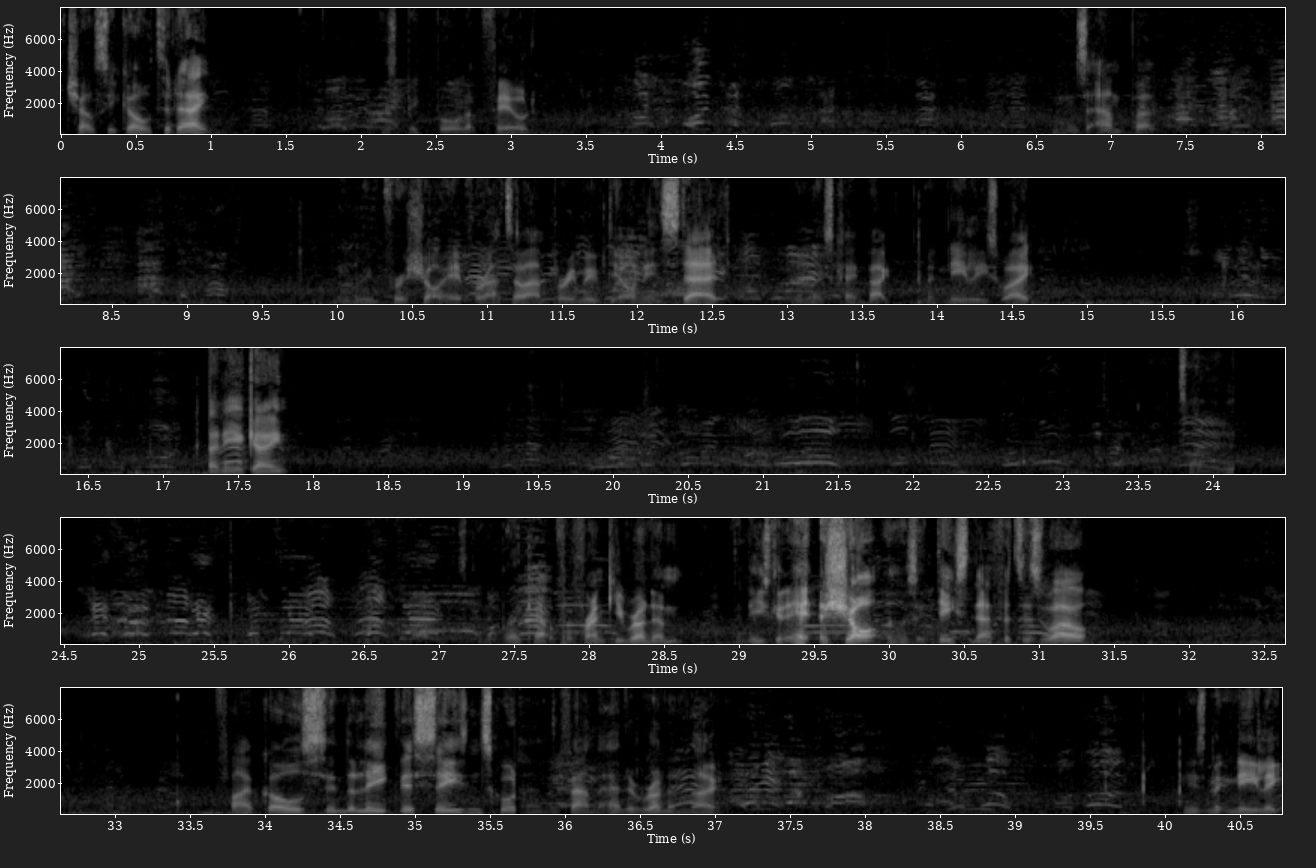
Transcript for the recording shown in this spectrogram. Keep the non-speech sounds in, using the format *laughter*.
the Chelsea goal today. This big ball upfield. Here's Ampah. Room for a shot here for Ato Ampah. He moved it on instead. Almost came back McNeilly's way. Any again. Break out for Frankie Runham, he's going to hit the shot. and It was a decent effort as well. Five goals in the league this season, scored. And found the head of Runham though. Here's McNeilly.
